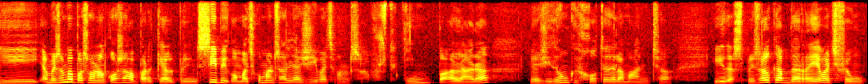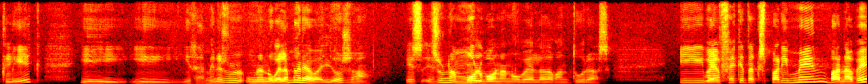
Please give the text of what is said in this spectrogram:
I a més em va passar una cosa, perquè al principi, quan vaig començar a llegir, vaig pensar, hosti, quin pal ara, llegir Don Quijote de la Mancha. I després al cap de rei vaig fer un clic i, i, i realment és una novel·la meravellosa. És, és una molt bona novel·la d'aventures. I vam fer aquest experiment, va anar bé,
